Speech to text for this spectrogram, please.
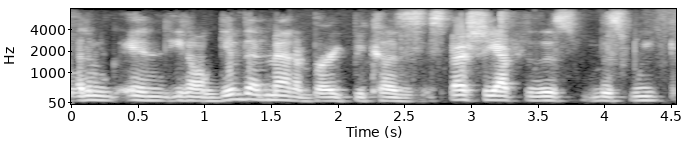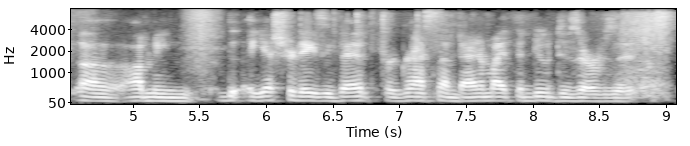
let him and you know give that man a break because especially after this this week uh i mean yesterday's event for grand slam dynamite the dude deserves it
